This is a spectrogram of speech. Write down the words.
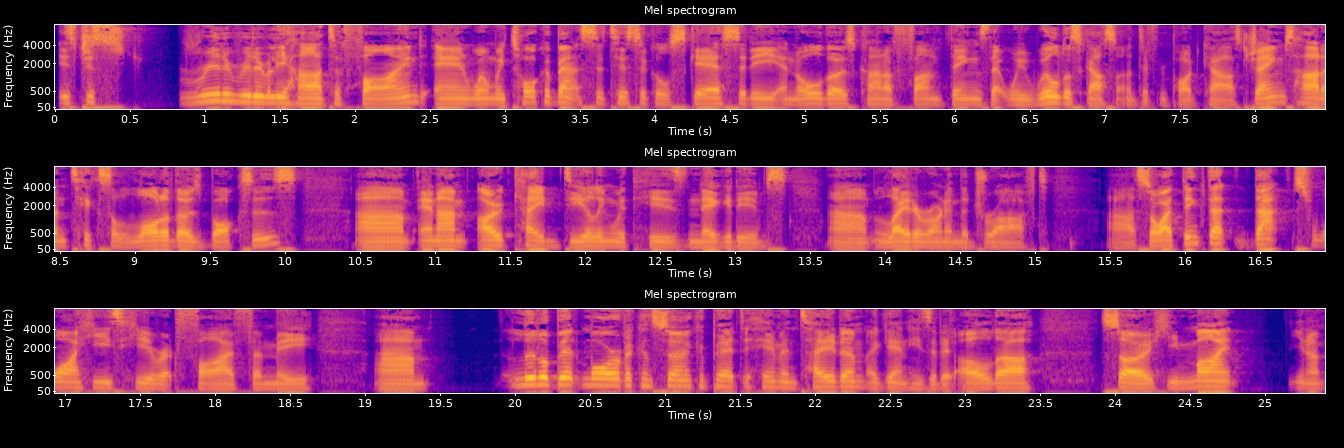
is just really, really, really hard to find. And when we talk about statistical scarcity and all those kind of fun things that we will discuss on a different podcast, James Harden ticks a lot of those boxes. Um, and I'm okay dealing with his negatives um, later on in the draft. Uh, so I think that that's why he's here at five for me. Um, a little bit more of a concern compared to him and Tatum. Again, he's a bit older, so he might, you know,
